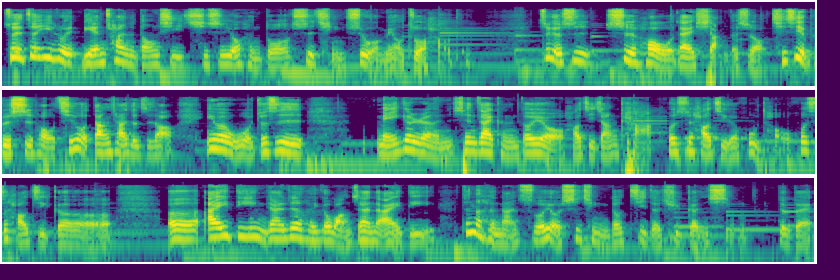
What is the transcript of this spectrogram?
所以这一轮连串的东西，其实有很多事情是我没有做好的。这个是事后我在想的时候，其实也不是事后，其实我当下就知道，因为我就是每一个人现在可能都有好几张卡，或是好几个户头，或是好几个呃 ID，你在任何一个网站的 ID，真的很难，所有事情你都记得去更新。对不对？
